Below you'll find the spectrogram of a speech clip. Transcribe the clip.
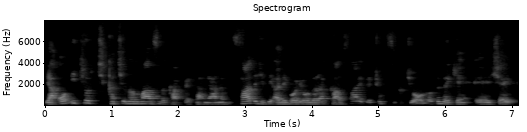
Ya o bir tür kaçınılmazlık hakikaten. Yani sadece bir alegori olarak kalsaydı çok sıkıcı olurdu ve ki, e, şey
